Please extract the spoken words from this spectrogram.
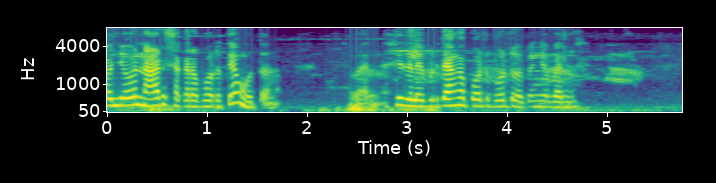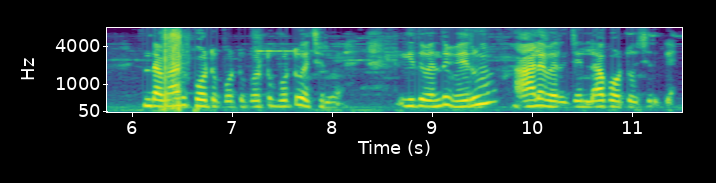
கொஞ்சம் நாடு சக்கரை போட்டு ஊற்றணும் பாருங்கள் இதில் இப்படி தாங்க போட்டு போட்டு வைப்பீங்க பாருங்கள் இந்த மாதிரி போட்டு போட்டு போட்டு போட்டு வச்சுருவேன். இது வந்து வெறும் ஆலோவேரா ஜெல்லாக போட்டு வச்சுருக்கேன்.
